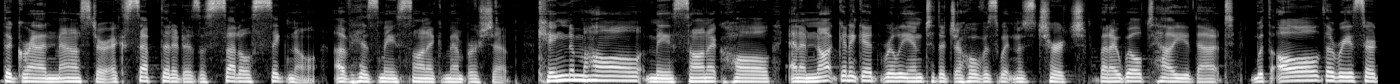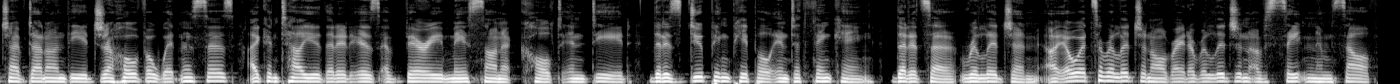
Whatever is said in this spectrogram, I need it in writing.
the Grand Master except that it is a subtle signal of his Masonic membership. Kingdom Hall, Masonic Hall, and I'm not going to get really into the Jehovah's Witness Church, but I will tell you that with all the research I've done on the Jehovah Witnesses, I can tell you that it is a very Masonic cult indeed that is duping people into thinking that it's a religion. Oh, it's a religion, all right, a religion of Satan himself.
